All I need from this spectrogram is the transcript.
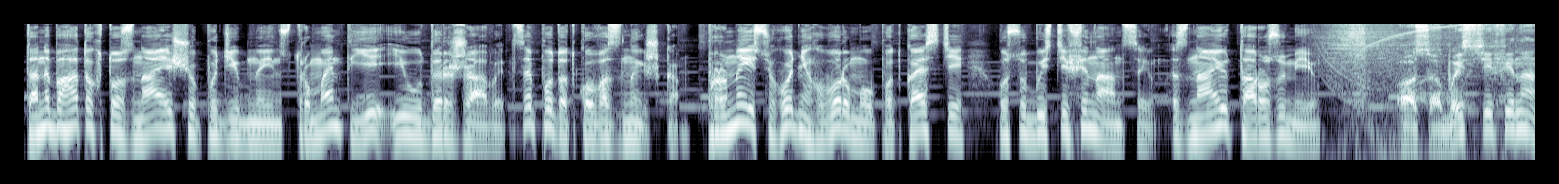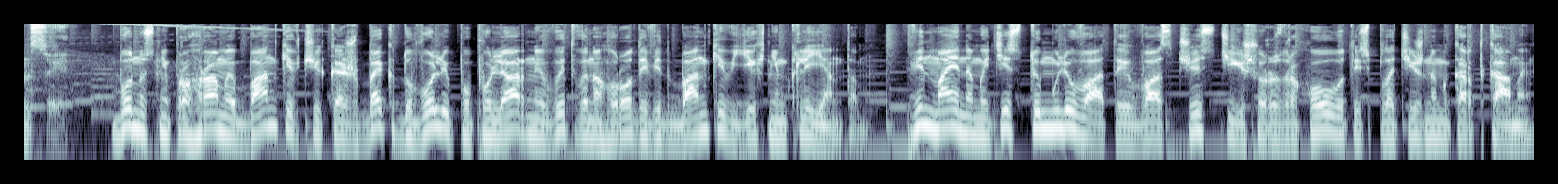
Та небагато хто знає, що подібний інструмент є і у держави. Це податкова знижка. Про неї сьогодні говоримо у подкасті Особисті фінанси. Знаю та розумію. Особисті фінанси. Бонусні програми банків чи кешбек доволі популярний вид винагороди від банків їхнім клієнтам. Він має на меті стимулювати вас частіше розраховуватись платіжними картками.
